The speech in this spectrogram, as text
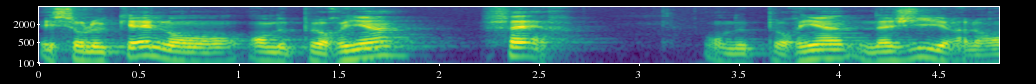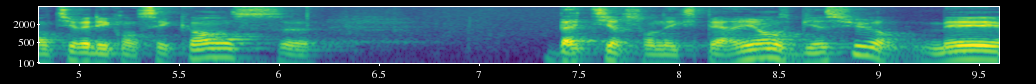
et sur lequel on, ne peut rien faire. On ne peut rien agir. Alors en tirer les conséquences, euh, bâtir son expérience, bien sûr, mais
